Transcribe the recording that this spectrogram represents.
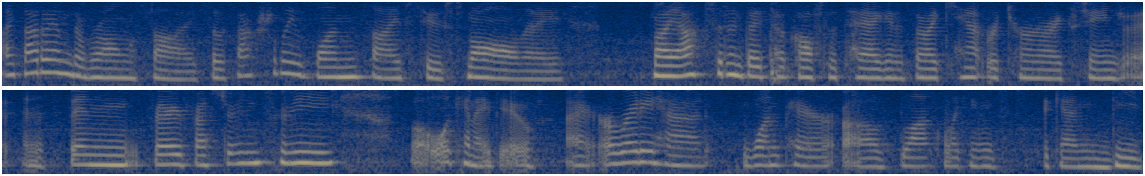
I got it in the wrong size. So it's actually one size too small and I by accident I took off the tag and so I can't return or exchange it. And it's been very frustrating for me but what can I do? I already had one pair of black leggings again the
